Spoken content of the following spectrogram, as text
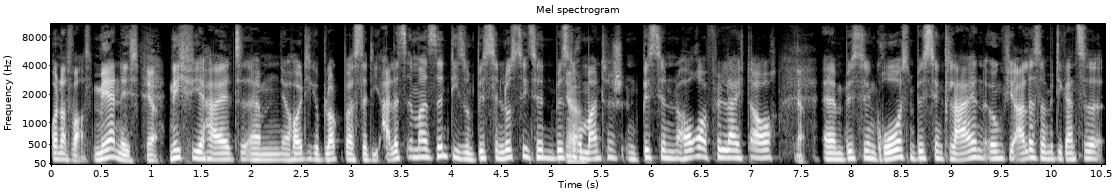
und das war's. Mehr nicht. Ja. Nicht wie halt ähm, heutige Blockbuster, die alles immer sind, die so ein bisschen lustig sind, ein bisschen ja. romantisch, ein bisschen Horror vielleicht auch, ja. äh, ein bisschen groß, ein bisschen klein, irgendwie alles, damit die ganze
